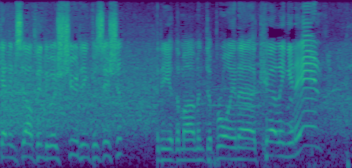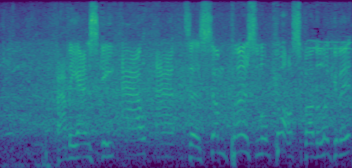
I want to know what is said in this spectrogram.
get himself into a shooting position. At the moment, De Bruyne curling it in. Fabianski out at uh, some personal cost by the look of it.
